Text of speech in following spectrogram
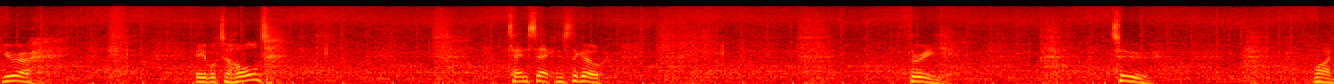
you're able to hold. 10 seconds to go. Three, two, one.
